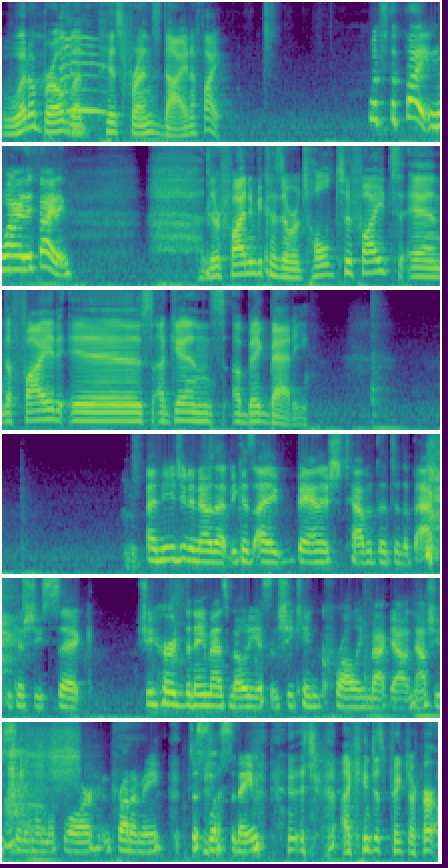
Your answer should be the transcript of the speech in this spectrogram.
Would a bro let his friends die in a fight? What's the fight and why are they fighting? They're fighting because they were told to fight, and the fight is against a big baddie. I need you to know that because I banished Tabitha to the back because she's sick. She heard the name Asmodeus and she came crawling back out. Now she's sitting on the floor in front of me, just listening. I can just picture her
